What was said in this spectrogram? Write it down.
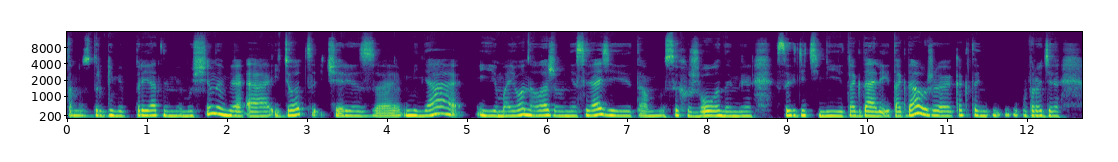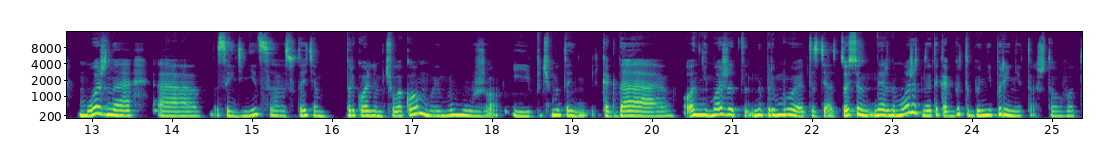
там, с другими приятными мужчинами э, идет через э, меня и мое налаживание связей там с их женами, с их детьми и так далее. И тогда уже как-то вроде можно э, соединиться с вот этим прикольным чуваком, моему мужу. И почему-то, когда он не может напрямую это сделать, то есть он, наверное, может, но это как будто бы не принято, что вот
